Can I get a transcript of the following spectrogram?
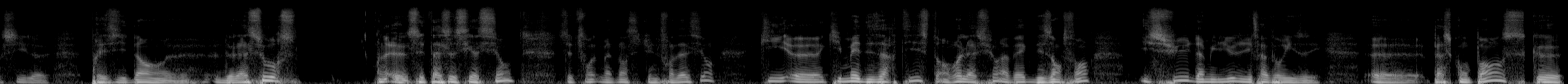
aussi le président de la Source. cette association, cette, maintenant c'est une fondation, qui, qui met des artistes en relation avec des enfants issus d'un milieu défavorisé. parce qu'on pense que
